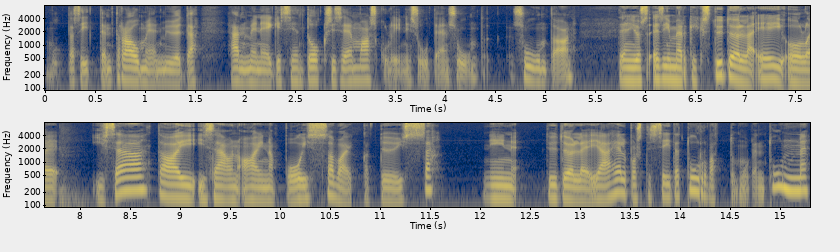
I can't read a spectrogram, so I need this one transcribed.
mutta sitten traumeen myötä hän meneekin siihen toksiseen maskuliinisuuteen suuntaan. Jos esimerkiksi tytöllä ei ole isää tai isä on aina poissa vaikka töissä, niin tytölle jää helposti siitä turvattomuuden tunne,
